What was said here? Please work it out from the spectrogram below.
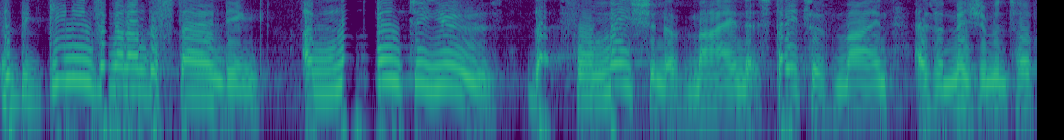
the beginnings of an understanding, I'm not going to use that formation of mind, that state of mind, as a measurement of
